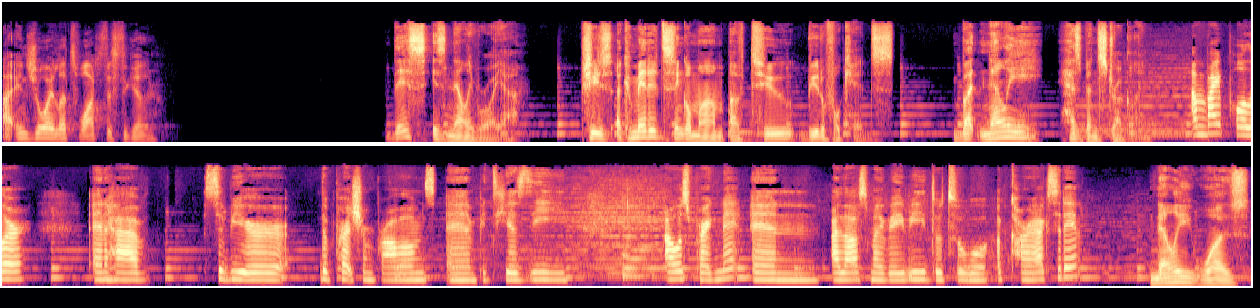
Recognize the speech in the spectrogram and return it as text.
uh, enjoy. Let's watch this together. This is Nellie Roya. She's a committed single mom of two beautiful kids. But Nellie has been struggling. I'm bipolar and have severe depression problems and PTSD I was pregnant and I lost my baby due to a car accident. Nellie was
